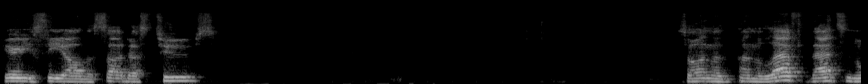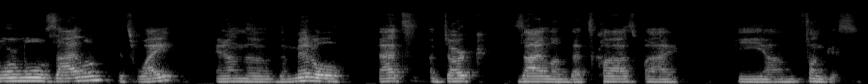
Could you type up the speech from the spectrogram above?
Here you see all the sawdust tubes. So on the, on the left, that's normal xylem, it's white. And on the, the middle, that's a dark xylem that's caused by the um, fungus.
